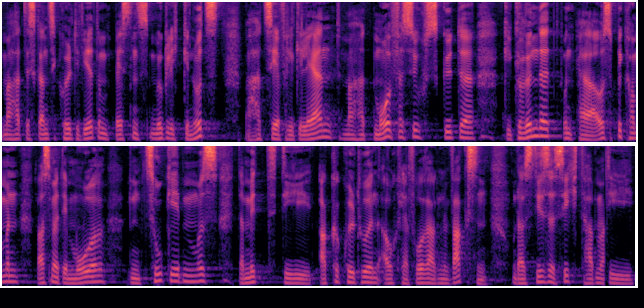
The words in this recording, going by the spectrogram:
Man hat das Ganze kultiviert und bestens möglich genutzt. Man hat sehr viel gelernt. Man hat Moorversuchsgüter gegründet und herausbekommen, was man dem Moor zugeben muss, damit die Ackerkulturen auch hervorragend wachsen. Und aus dieser Sicht haben die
